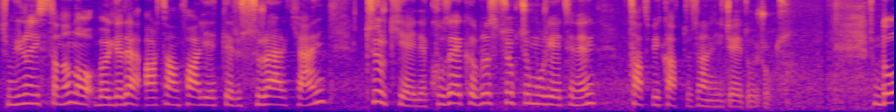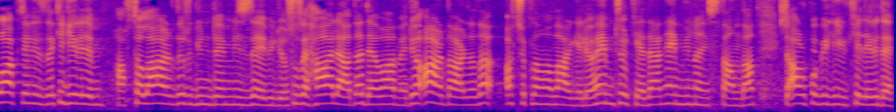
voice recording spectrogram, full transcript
Şimdi Yunanistan'ın o bölgede artan faaliyetleri sürerken Türkiye ile Kuzey Kıbrıs Türk Cumhuriyeti'nin tatbikat düzenleyeceği duyuruldu. Şimdi Doğu Akdeniz'deki gerilim haftalardır gündemimizde biliyorsunuz ve hala da devam ediyor. Arda arda da açıklamalar geliyor. Hem Türkiye'den hem Yunanistan'dan işte Avrupa Birliği ülkeleri de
